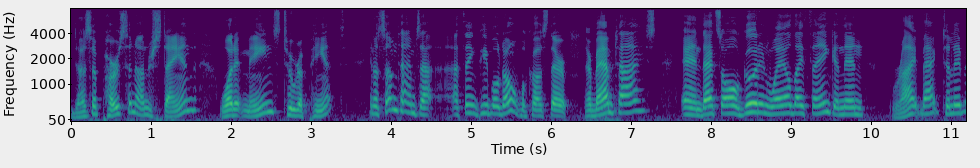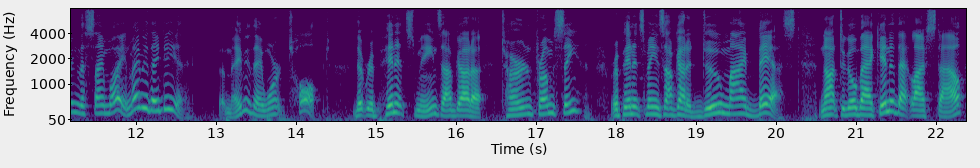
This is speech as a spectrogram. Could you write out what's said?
Does a person understand what it means to repent? You know, sometimes I, I think people don't because they're, they're baptized and that's all good and well, they think, and then right back to living the same way. And maybe they did, but maybe they weren't taught that repentance means I've got to turn from sin. Repentance means I've got to do my best not to go back into that lifestyle,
